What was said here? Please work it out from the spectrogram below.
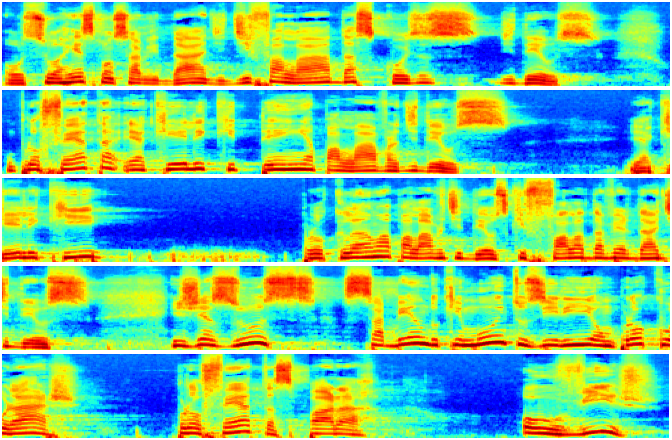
ou sua responsabilidade de falar das coisas de Deus. Um profeta é aquele que tem a palavra de Deus. É aquele que proclama a palavra de Deus, que fala da verdade de Deus. E Jesus, sabendo que muitos iriam procurar profetas para ouvir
